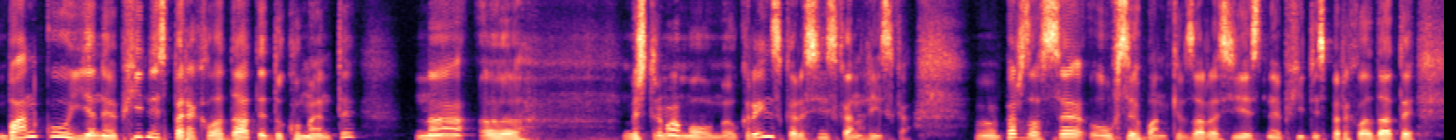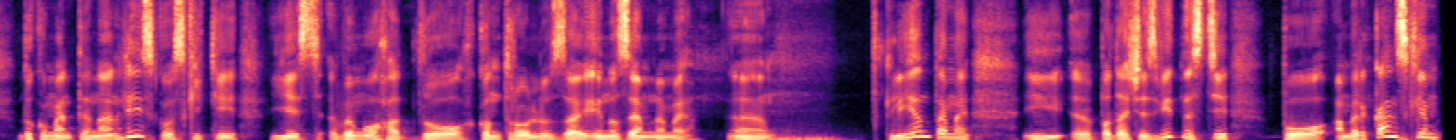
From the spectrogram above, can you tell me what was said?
банку є необхідність перекладати документи на е, між трьома мовами: українська, російська, англійська. Е, Перш за все, у всіх банків зараз є необхідність перекладати документи на англійську, оскільки є вимога до контролю за іноземними е, клієнтами і е, подачі звітності по американським е,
